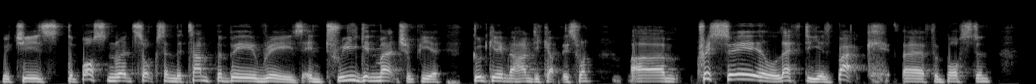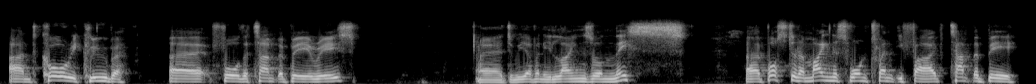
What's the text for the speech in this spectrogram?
Which is the Boston Red Sox and the Tampa Bay Rays. Intriguing matchup here. Good game to handicap this one. Um, Chris Sale, lefty, is back uh, for Boston, and Corey Kluber uh, for the Tampa Bay Rays. Uh, do we have any lines on this? Uh, Boston are minus 125. Tampa Bay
